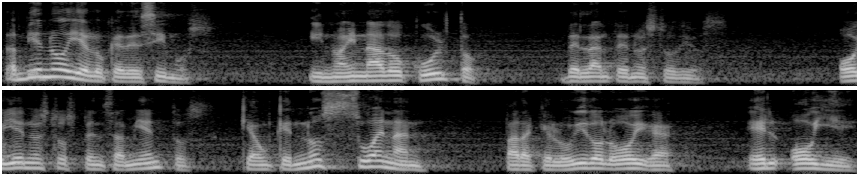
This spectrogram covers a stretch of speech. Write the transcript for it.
también oye lo que decimos. Y no hay nada oculto delante de nuestro Dios. Oye nuestros pensamientos, que aunque no suenan para que el oído lo oiga, Él oye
